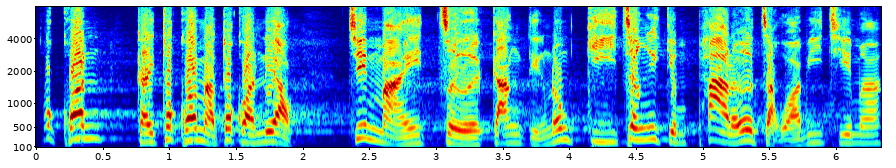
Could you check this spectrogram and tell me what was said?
拓宽该拓宽嘛拓宽了，即卖做的工程拢基层已经拍了十外米深啊，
